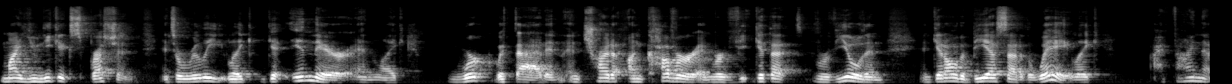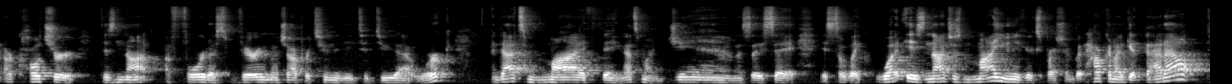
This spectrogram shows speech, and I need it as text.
my unique expression and to really like get in there and like work with that and, and try to uncover and reve- get that revealed and, and get all the BS out of the way. Like, I find that our culture does not afford us very much opportunity to do that work. And that's my thing. That's my jam, as they say, is to like, what is not just my unique expression, but how can I get that out?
